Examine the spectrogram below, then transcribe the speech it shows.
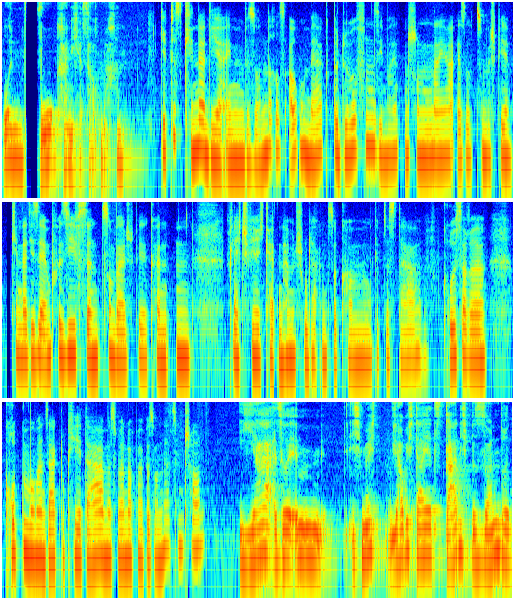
und wo kann ich es auch machen. Gibt es Kinder, die ein besonderes Augenmerk bedürfen? Sie meinten schon, naja, also zum Beispiel Kinder, die sehr impulsiv sind, zum Beispiel, könnten vielleicht Schwierigkeiten haben, in Schule anzukommen. Gibt es da größere Gruppen, wo man sagt, okay, da müssen wir nochmal besonders hinschauen? Ja, also im, ich möchte, glaube ich, da jetzt gar nicht besondere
